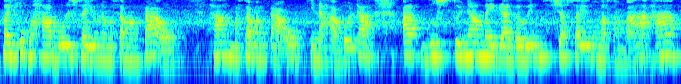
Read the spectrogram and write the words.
may humahabol sa iyo na masamang tao. Ha, masamang tao, hinahabol ka. At gusto niya may gagawin siya sa yung masama ha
